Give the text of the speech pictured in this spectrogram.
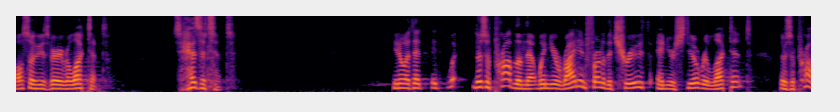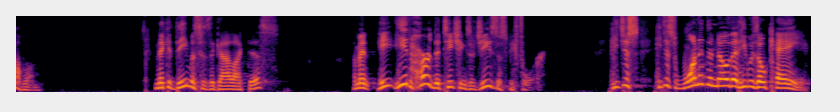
Also, he was very reluctant, he's hesitant. You know what? That it, what, there's a problem that when you're right in front of the truth and you're still reluctant, there's a problem. Nicodemus is a guy like this. I mean, he, he had heard the teachings of Jesus before. He just, he just wanted to know that he was okay.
